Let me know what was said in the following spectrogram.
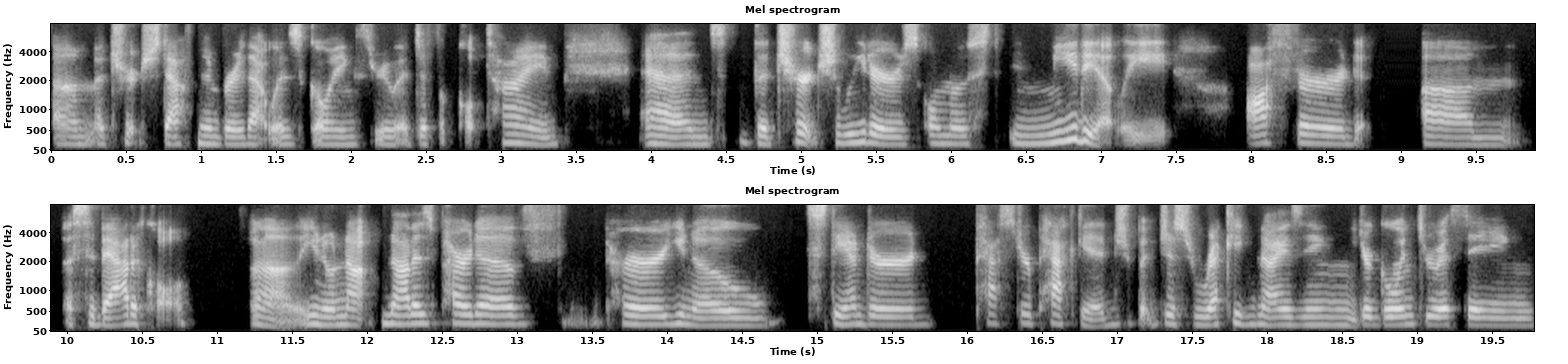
um, a church staff member that was going through a difficult time. And the church leaders almost immediately offered um, a sabbatical uh, you know, not not as part of her, you know, standard pastor package, but just recognizing you're going through a thing,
